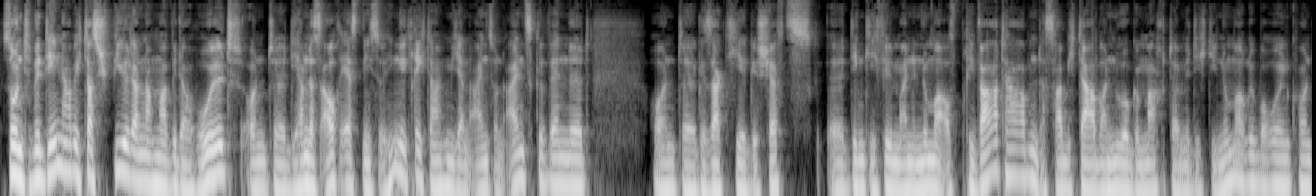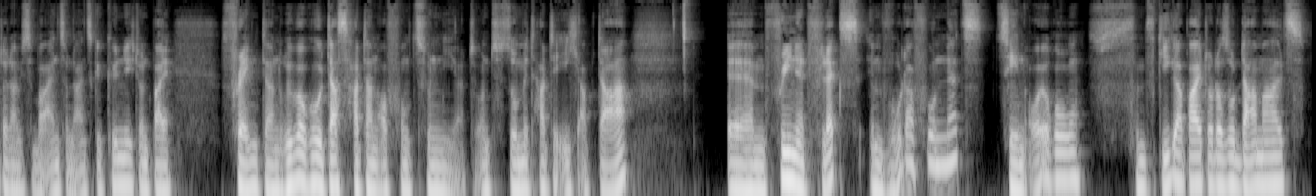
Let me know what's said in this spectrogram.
So, und mit denen habe ich das Spiel dann nochmal wiederholt und äh, die haben das auch erst nicht so hingekriegt. Da habe ich mich an eins und eins gewendet und äh, gesagt, hier Geschäftsding, ich will meine Nummer auf privat haben. Das habe ich da aber nur gemacht, damit ich die Nummer rüberholen konnte. Dann habe ich sie bei eins und eins gekündigt und bei Frank dann rübergeholt. Das hat dann auch funktioniert. Und somit hatte ich ab da ähm, Freenet Flex im Vodafone-Netz. 10 Euro, 5 Gigabyte oder so damals.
